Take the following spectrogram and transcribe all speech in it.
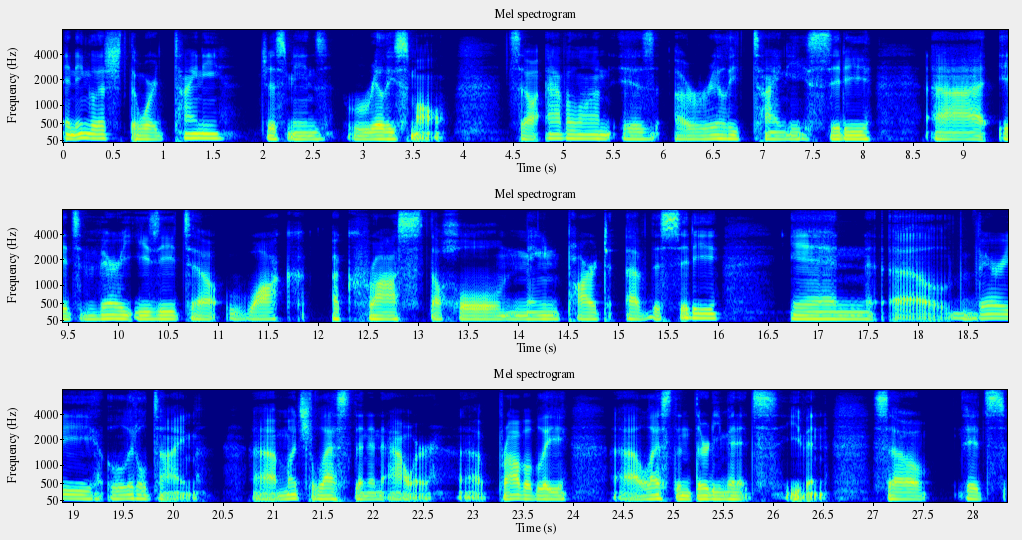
In English, the word tiny just means really small. So Avalon is a really tiny city. Uh, it's very easy to walk across the whole main part of the city in uh, very little time, uh, much less than an hour, uh, probably uh, less than 30 minutes, even. So it's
